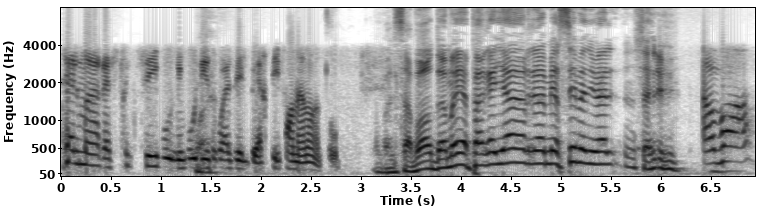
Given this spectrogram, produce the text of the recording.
tellement restrictive au niveau des droits et libertés fondamentaux. On va le savoir demain. Par ailleurs, merci Emmanuel. Salut. Au revoir.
